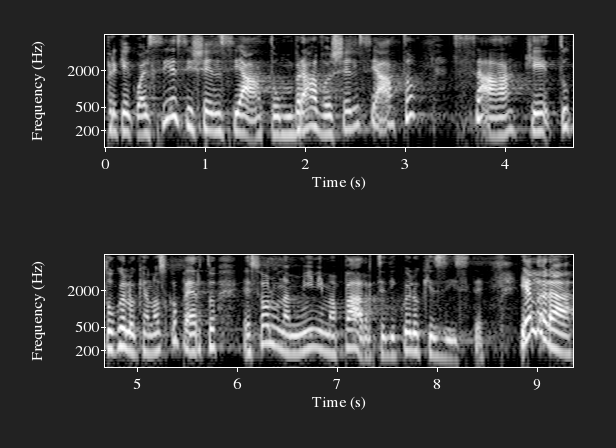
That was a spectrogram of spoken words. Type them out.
perché qualsiasi scienziato, un bravo scienziato, sa che tutto quello che hanno scoperto è solo una minima parte di quello che esiste. E allora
